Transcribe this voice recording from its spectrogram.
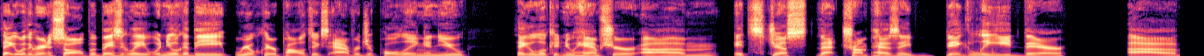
take it with a grain of salt. But basically, when you look at the Real Clear Politics average of polling and you take a look at New Hampshire, um, it's just that Trump has a big lead there. Uh,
